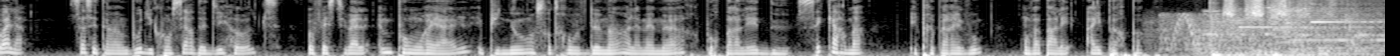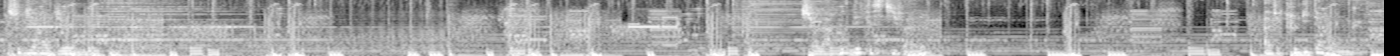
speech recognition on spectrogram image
Voilà, ça c'était un bout du concert de Dee Holt au festival M pour Montréal. Et puis nous, on se retrouve demain à la même heure pour parler de C'est Karma. Et préparez-vous, on va parler hyperpop. Tsugi, Tsugi, Radio. Sur la route des festivals avec Lolita Mang.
